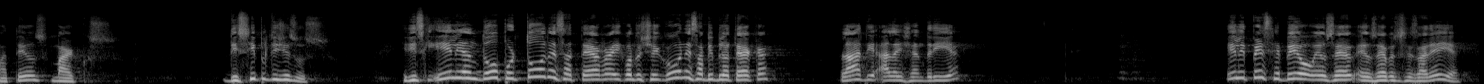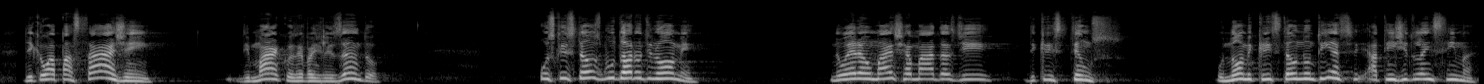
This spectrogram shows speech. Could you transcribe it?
Mateus, Marcos, discípulo de Jesus. E diz que ele andou por toda essa terra e quando chegou nessa biblioteca, lá de Alexandria, ele percebeu, Eusébio de Cesareia, de que uma passagem de Marcos evangelizando, os cristãos mudaram de nome. Não eram mais chamadas de, de cristãos. O nome cristão não tinha atingido lá em cima.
